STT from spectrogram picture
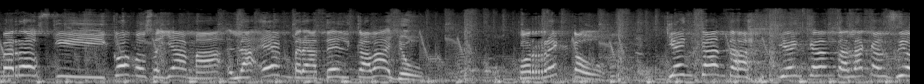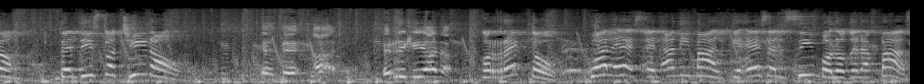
Perroski, ¿cómo se llama la hembra del caballo? Correcto. ¿Quién canta? ¿Quién canta la canción del disco chino? Este... Ah, Enrique y Ana. Correcto. ¿Cuál es el animal que es el símbolo de la paz?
